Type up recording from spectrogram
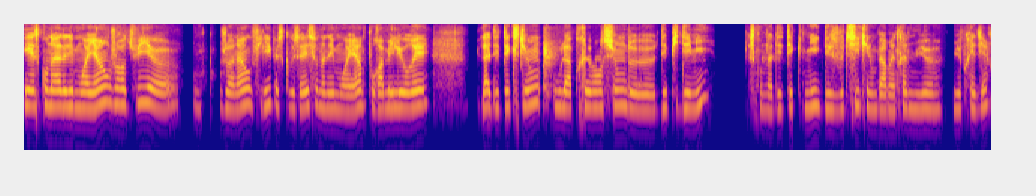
Et est-ce qu'on a des moyens aujourd'hui, euh, Johanna ou Philippe, est-ce que vous savez si on a des moyens pour améliorer la détection ou la prévention d'épidémies? Est-ce qu'on a des techniques, des outils qui nous permettraient de mieux, mieux prédire?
